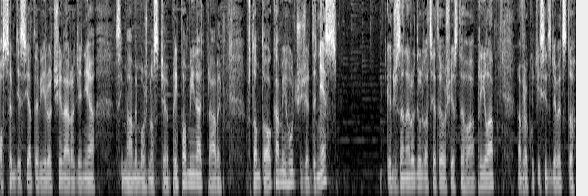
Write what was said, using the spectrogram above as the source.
80. výročie narodenia si máme možnosť pripomínať práve v tomto okamihu, čiže dnes, keďže sa narodil 26. apríla v roku 1941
